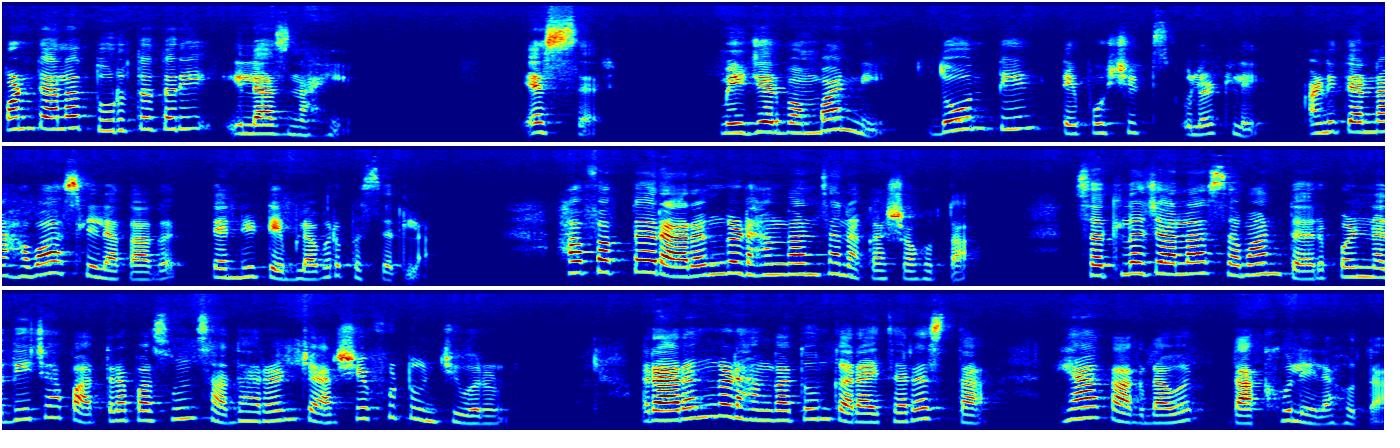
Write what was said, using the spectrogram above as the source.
पण त्याला तूर्त तरी इलाज नाही. येस सर. मेजर बंबांनी दोन तीन टेपोशीट्स उलटले आणि त्यांना हवा असलेला कागद त्यांनी टेबलावर पसरला. हा फक्त रारंगढांगांचा नकाशा होता. सतलजाला समांतर पण नदीच्या पात्रापासून साधारण चारशे फूट उंचीवरून रारंगढांगातून करायचा रस्ता ह्या कागदावर दाखवलेला होता.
